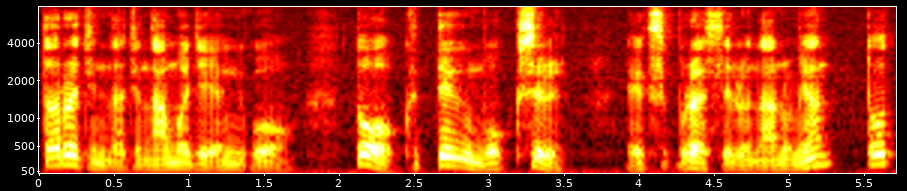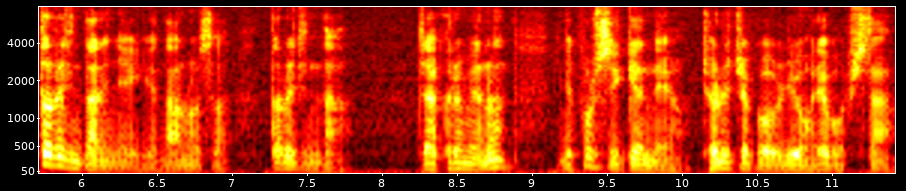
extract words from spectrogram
떨어진다. 즉 나머지 0이고 또 그때 그 몫을 x 플러스 1로 나누면 또 떨어진다는 얘기예요. 나눠서 떨어진다. 자 그러면은 이제 풀 수 있겠네요. 조류조법을 이용해 봅시다.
